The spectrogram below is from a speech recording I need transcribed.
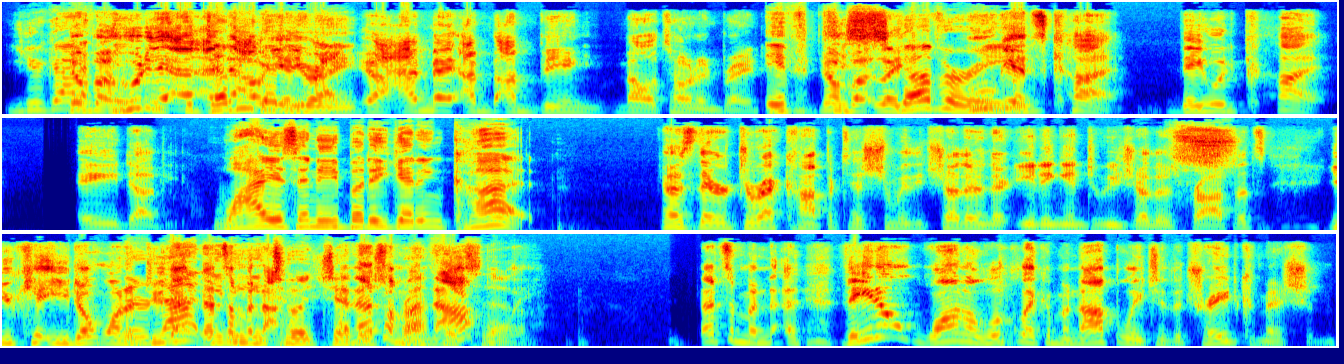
you got. No, but who did that? No, yeah, you're right. Yeah, I'm, I'm, I'm being melatonin brain. If no, but like, Discovery- who gets cut? They would cut AEW Why is anybody getting cut? because they're direct competition with each other and they're eating into each other's profits. You can't. You don't want to do that. That's a, mono- each and that's a other's profits, monopoly. That's a mon- they don't want to look like a monopoly to the trade commission,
